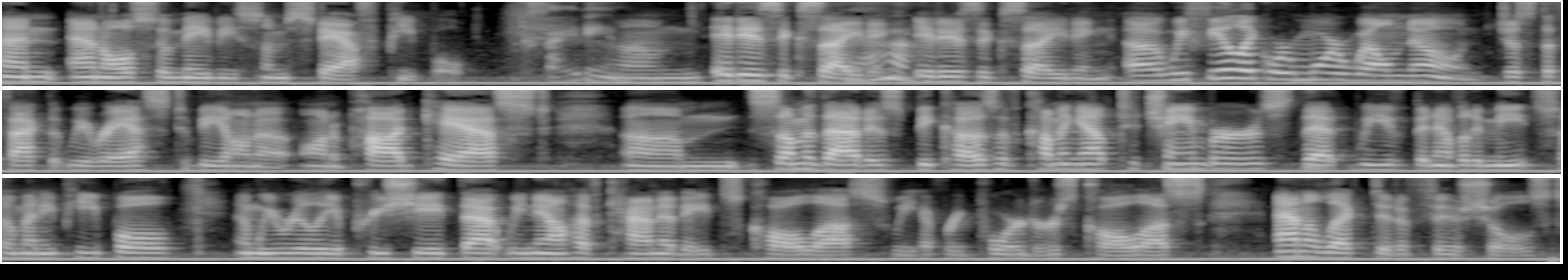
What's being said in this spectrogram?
and, and also maybe some staff people. Exciting. Um, it is exciting. Yeah. It is exciting. Uh, we feel like we're more well known. Just the fact that we were asked to be on a on a podcast. Um, some of that is because of coming out to chambers that we've been able to meet so many people, and we really appreciate that. We now have candidates call us, we have reporters call us, and elected officials.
